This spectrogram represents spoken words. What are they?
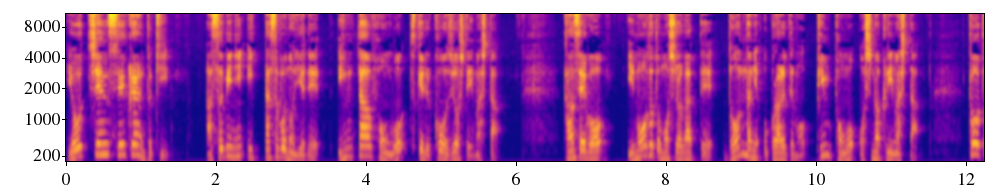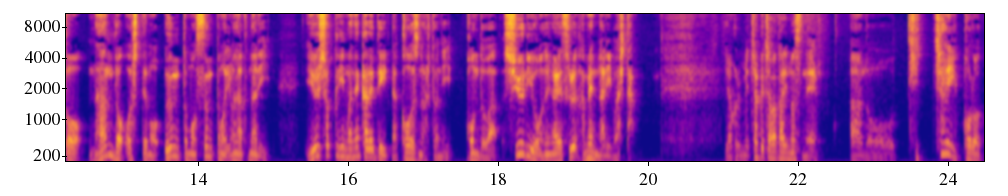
幼稚園生くらいの時、遊びに行った祖母の家でインターフォンをつける工事をしていました。完成後、妹と面白がってどんなに怒られてもピンポンを押しまくりました。とうとう何度押してもうんともすんとも言わなくなり、夕食に招かれていた工事の人に今度は修理をお願いする羽目になりました。いや、これめちゃくちゃわかりますね。あの、ちっちゃい頃っ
